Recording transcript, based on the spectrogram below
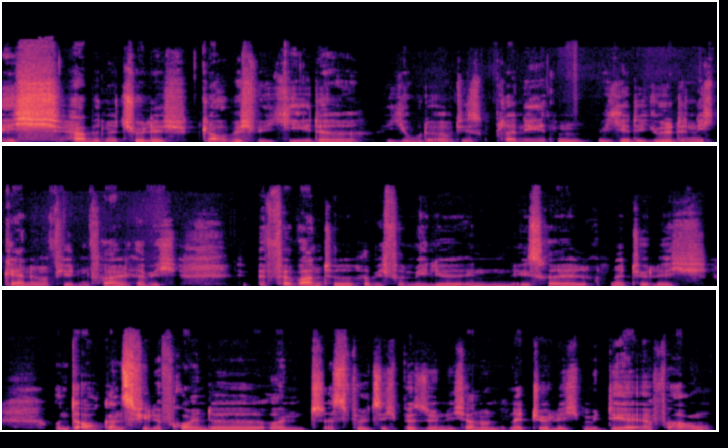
Ich habe natürlich, glaube ich, wie jeder Jude auf diesem Planeten, wie jeder Jude, den ich kenne, auf jeden Fall, habe ich Verwandte, habe ich Familie in Israel und natürlich und auch ganz viele Freunde und es fühlt sich persönlich an und natürlich mit der Erfahrung,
